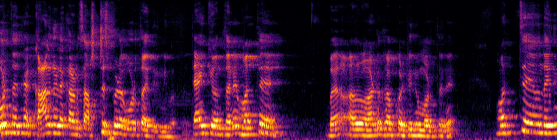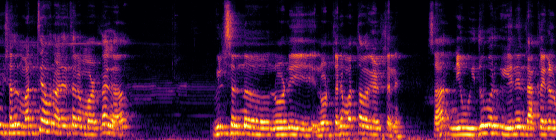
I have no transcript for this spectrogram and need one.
ಓಡ್ತಾ ಇದ್ರೆ ಆ ಕಾಲ್ಗಳೇ ಕಾಣಿಸ ಅಷ್ಟು ಸ್ಪೀಡಾಗಿ ಓಡ್ತಾ ಇದ್ರಿ ನೀವು ಥ್ಯಾಂಕ್ ಯು ಅಂತಾನೆ ಮತ್ತೆ ಬ ಅವನು ಆಟೋಗ್ರಾಫ್ ಕಂಟಿನ್ಯೂ ಮಾಡ್ತಾನೆ. ಮತ್ತೆ ಒಂದು ಐದು ನಿಮಿಷ ಆದ್ಮೇಲೆ ಮತ್ತೆ ಅವನು ಅದೇ ಥರ ಮಾಡಿದಾಗ ವಿಲ್ಸನ್ ನೋಡಿ ನೋಡ್ತಾನೆ, ಮತ್ತೆ ಅವಾಗ ಹೇಳ್ತಾನೆ, ಸರ್, ನೀವು ಇದುವರೆಗೂ ಏನೇನು ದಾಖಲೆಗಳು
